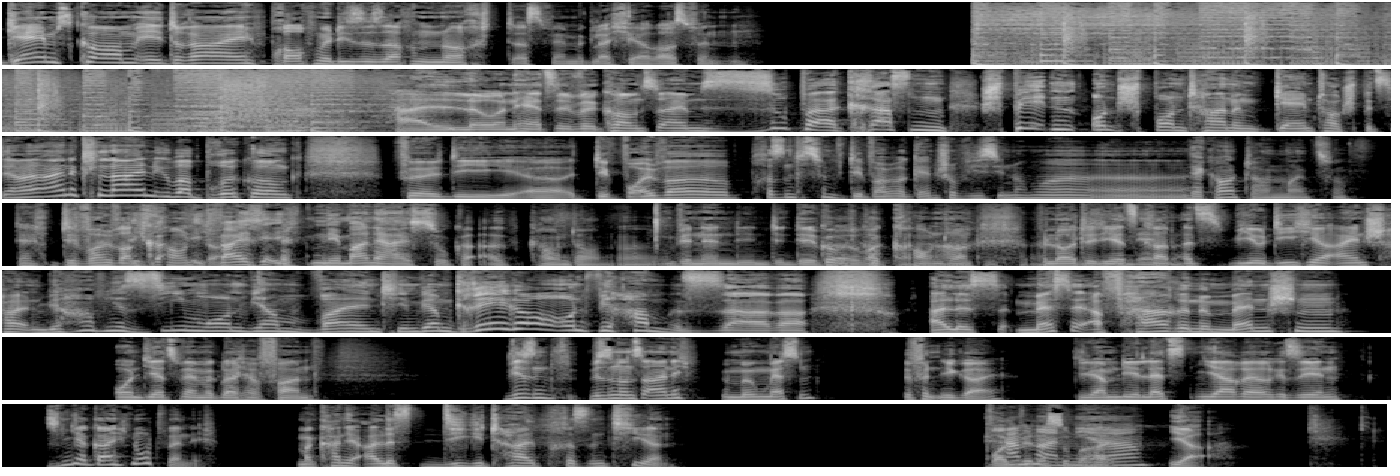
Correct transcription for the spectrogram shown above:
Gamescom E3, brauchen wir diese Sachen noch? Das werden wir gleich herausfinden. Hallo und herzlich willkommen zu einem super krassen, späten und spontanen Game Talk Spezial. Eine kleine Überbrückung für die äh, Devolver-Präsentation, Devolver Game Show, wie hieß die nochmal? Äh, Der Countdown meinst du? Der Devolver Ich, Countdown. ich weiß, ich nehme an, er heißt so Ka- Countdown. Wir nennen den, den Devolver Guck- guck Countdown. nach. Für Leute, die jetzt gerade als VOD hier einschalten. Wir haben hier Simon, wir haben Valentin, wir haben Gregor und wir haben Sarah. Alles messeerfahrene Menschen. Und jetzt werden wir gleich erfahren. Wir sind, wir sind uns einig, wir mögen Messen. Wir finden die geil. Die haben die letzten Jahre gesehen, sind ja gar nicht notwendig. Man kann ja alles digital präsentieren. Wollen Kann wir das so behalten? Ja.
